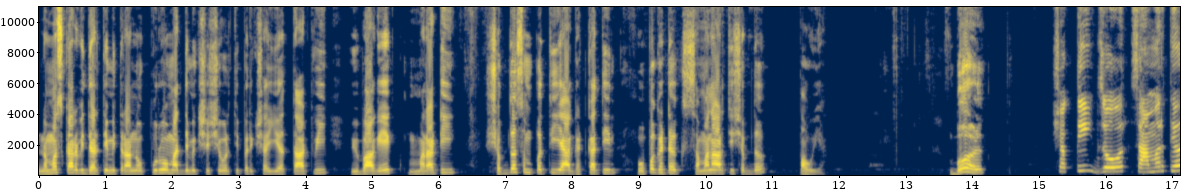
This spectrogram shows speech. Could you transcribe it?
नमस्कार विद्यार्थी मित्रांनो पूर्व माध्यमिक शिष्यवृत्ती परीक्षा इयत्ता आठवी विभाग एक मराठी शब्दसंपत्ती या घटकातील उपघटक समानार्थी शब्द पाहूया. बळ शक्ती जोर सामर्थ्य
